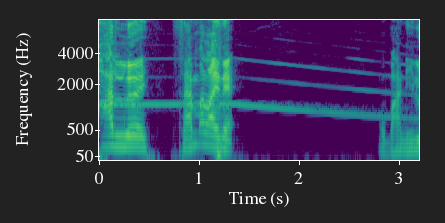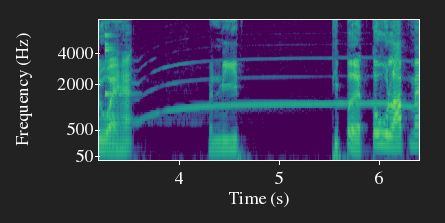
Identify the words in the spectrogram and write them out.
พันเลย แฟ้มอะไรเนี่ย โอ้บ้านนี้รวยฮะ มันมีที่เปิดตู้รับไหม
